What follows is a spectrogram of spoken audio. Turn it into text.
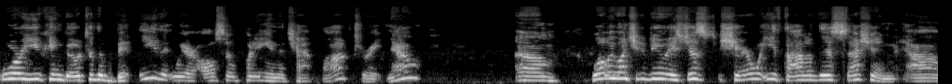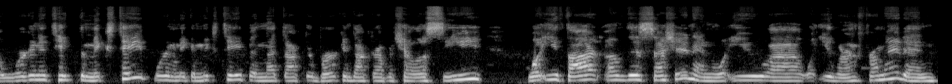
or you can go to the bit.ly that we are also putting in the chat box right now. Um, what we want you to do is just share what you thought of this session. Uh, we're going to take the mixtape. We're going to make a mixtape and let Dr. Burke and Dr. Apicella see what you thought of this session and what you uh, what you learned from it, and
